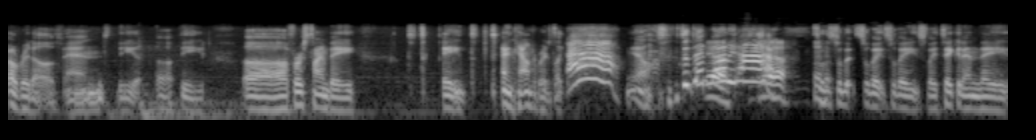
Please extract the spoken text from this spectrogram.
rid of, and the uh, the uh, first time they they encounter it, it's like ah, you know, it's a dead Yeah, body. Ah. yeah. So, so, they, so they so they so they take it and they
